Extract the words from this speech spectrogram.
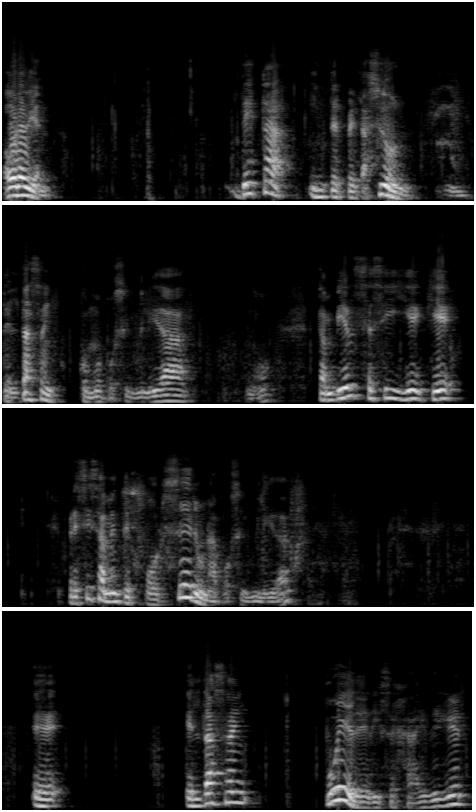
Ahora bien, de esta interpretación del Dasein como posibilidad, también se sigue que precisamente por ser una posibilidad, eh, el Dasein puede, dice Heidegger,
